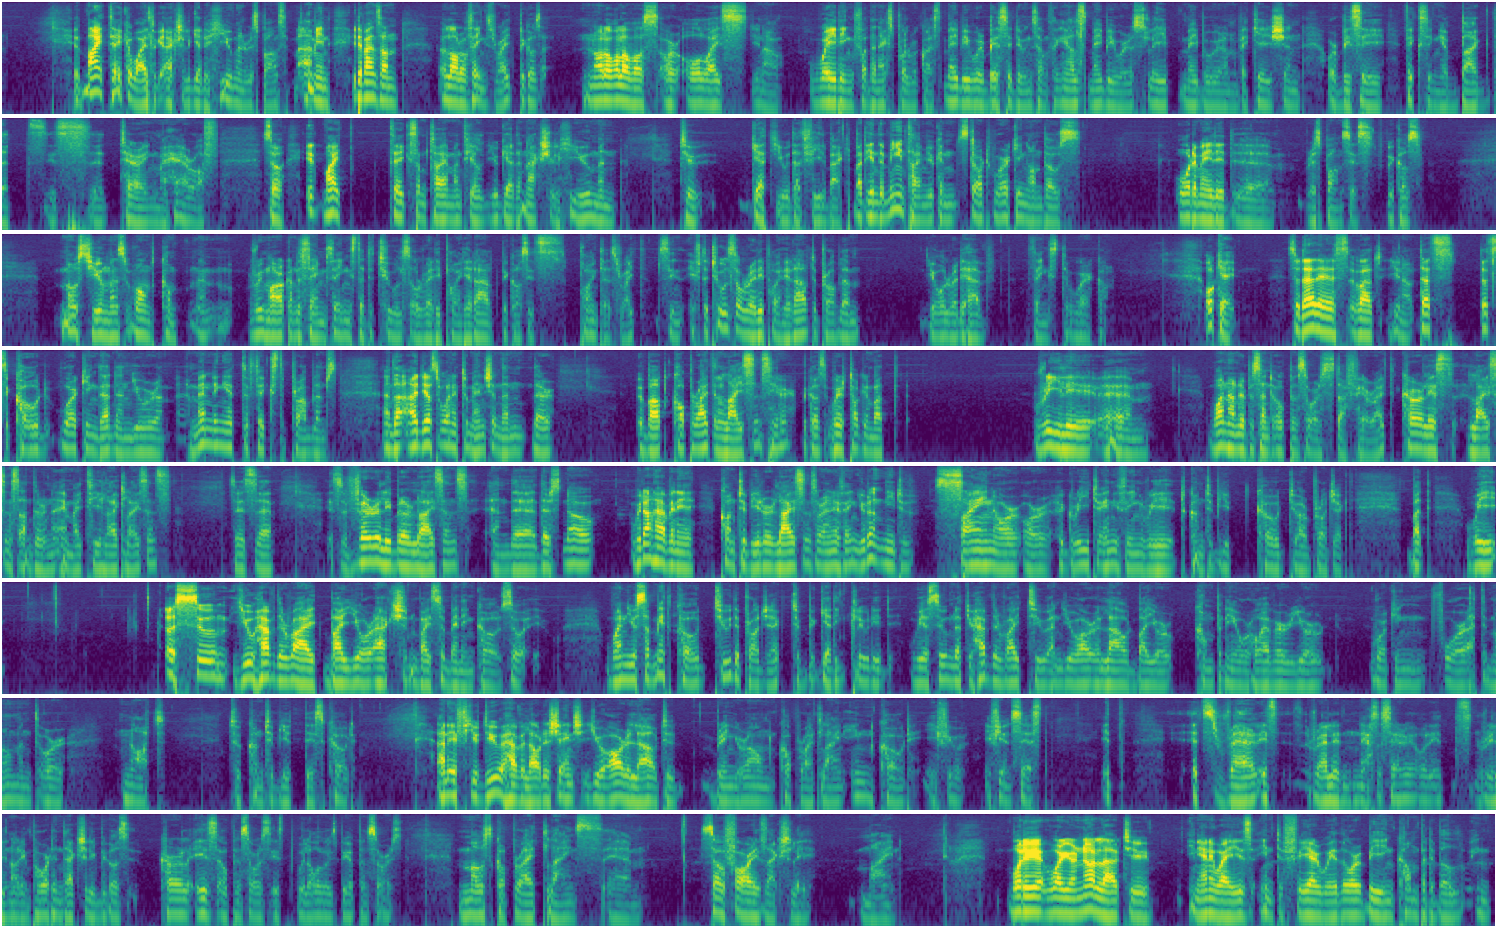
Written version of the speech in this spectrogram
It might take a while to actually get a human response. I mean, it depends on a lot of things, right? Because not all of us are always, you know, waiting for the next pull request. Maybe we're busy doing something else. Maybe we're asleep. Maybe we're on vacation or busy fixing a bug that is uh, tearing my hair off. So it might take some time until you get an actual human to get you that feedback. But in the meantime, you can start working on those automated uh, responses because most humans won't um, remark on the same things that the tools already pointed out because it's pointless, right? Since if the tools already pointed out the problem, you already have things to work on. Okay, so that is about, you know, that's that's the code working then and you're amending it to fix the problems. And I just wanted to mention then there about copyright and license here because we're talking about really um, 100% open source stuff here, right? Curl is licensed under an MIT-like license. So it's a, it's a very liberal license and uh, there's no, we don't have any contributor license or anything. You don't need to sign or, or agree to anything really to contribute code to our project. But we assume you have the right by your action by submitting code. So when you submit code to the project to get included, we assume that you have the right to and you are allowed by your company or whoever you're working for at the moment or not to contribute this code. And if you do have a change, you are allowed to bring your own copyright line in code if you if you insist. It it's rare it's rarely necessary or it's really not important actually because curl is open source it will always be open source most copyright lines um, so far is actually mine what, are you, what you're not allowed to in any way is interfere with or be incompatible in,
